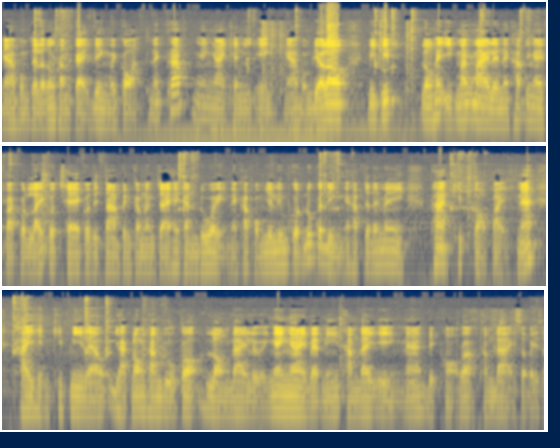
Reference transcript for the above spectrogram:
นะครับผมแต่เราต้องทำไก่เด้งไว้ก่อนนะครับ ง่ายๆแค่นี้เองนะครับผมเดี๋ยวเรามีคลิปลงให้อีกมากมายเลยนะครับ ยังไงฝากกดไลค์กดแชร์กดติดตามเป็นกำลังใจให้กันด้วยนะครับผมอย่าลืมกดรูปกระดิ่งนะครับจะได้ไม่พลาดคลิปต่อไปนะใครเห็นคลิปนี้แล้วอยากลองทำดูก็ลองได้เลย ง่าย ๆ แบบนี้ทำได้เองนะ เด็กหอก็ทำได้ส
